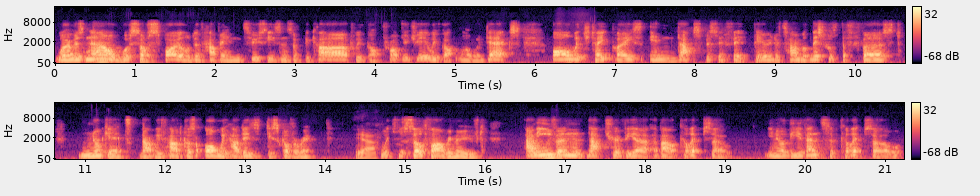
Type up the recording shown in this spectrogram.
Whereas now we're so spoiled of having two seasons of Picard, we've got Prodigy, we've got Lower Decks, all which take place in that specific period of time. But this was the first nugget that we've had because all we had is Discovery, yeah, which was so far removed. And even that trivia about Calypso, you know, the events of Calypso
